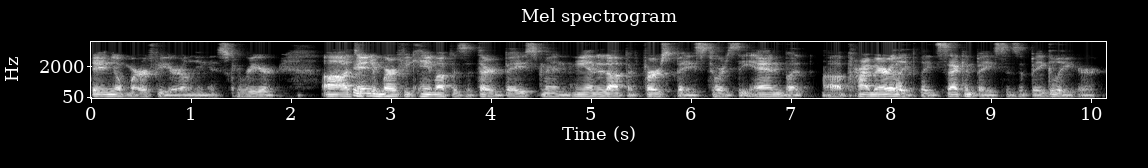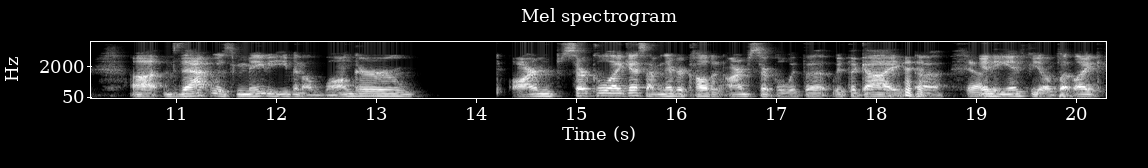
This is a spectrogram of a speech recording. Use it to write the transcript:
Daniel Murphy early in his career. Uh, Daniel Murphy came up as a third baseman. He ended up at first base towards the end, but uh, primarily played second base as a big leaguer. Uh, that was maybe even a longer arm circle, I guess. I've never called an arm circle with the with the guy uh, yeah. in the infield, but like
